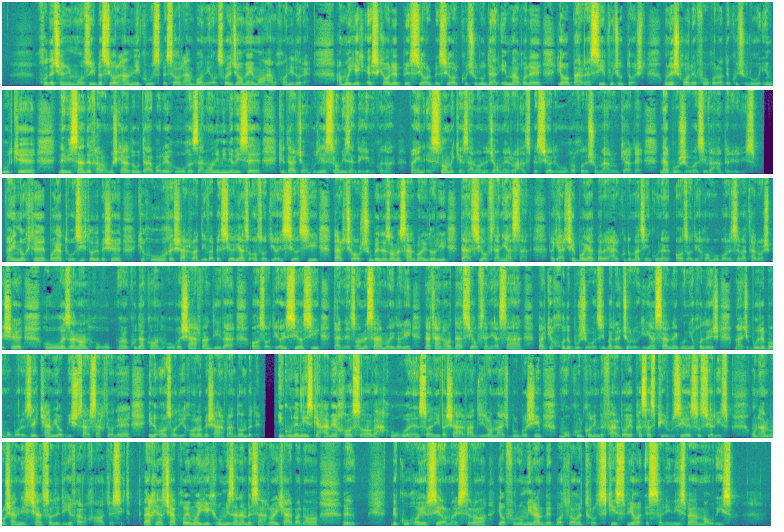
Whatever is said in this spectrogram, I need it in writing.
خود چنین موضوعی بسیار هم نیکوست بسیار هم با نیازهای جامعه ما همخوانی داره. اما یک اشکال بسیار بسیار کوچولو در این مقاله یا بررسی وجود داشت. اون اشکال فوقالعاده کوچولو این بود که نویسنده فراموش کرده بود درباره حقوق زنانی می نویسه که در جمهوری اسلامی زندگی می کنن و این اسلامی که زنان جامعه را از بسیاری حقوق خودشون محروم کرده نه بورژوازی و امپریالیسم. و این نکته باید توضیح داده بشه که حقوق شهروندی و بسیاری از آزادی های سیاسی در چارچوب نظام داری دست یافتنی هستند و گرچه باید برای هر کدوم از این گونه آزادی ها مبارزه و تلاش بشه حقوق زنان، حقوق کودکان، حقوق شهروندی و آزادی های سیاسی در نظام داری نه تنها دست یافتنی هستند بلکه خود بورژوازی برای جلوگیری از سرنگونی خودش مجبور با مبارزه کم یا بیش سرسختانه این آزادی ها را به شهروندان بده. این گونه نیست که همه ها و حقوق انسانی و شهروندی را مجبور باشیم موکول کنیم به فردای پس از پیروزی سوسیالیسم. اون هم روشن نیست چند سال دیگه فرا خواهد رسید. برخی از چپهای ما یکو می‌زنن به صحرای کربلا به کوههای سیرامایسترا یا فرو میرن به باطلاق تروتسکیسم یا استالینیسم و ماویسم.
